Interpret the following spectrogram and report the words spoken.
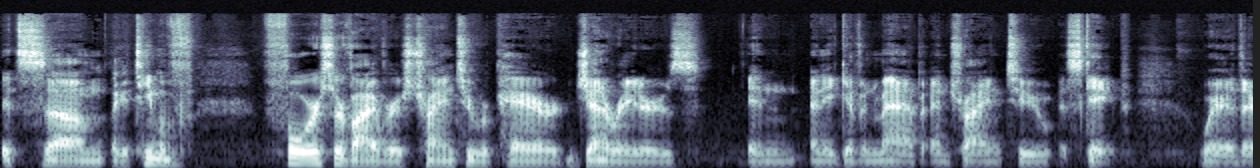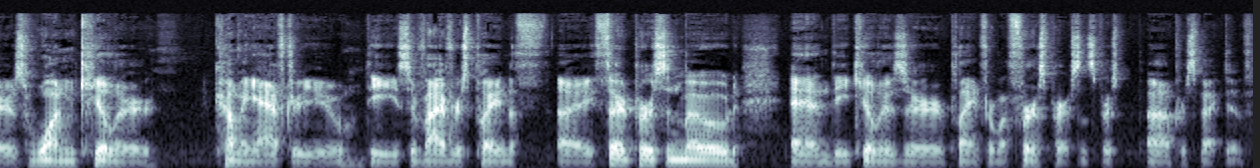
it's um, like a team of four survivors trying to repair generators in any given map and trying to escape. Where there's one killer coming after you. The survivors play in a, a third person mode, and the killers are playing from a first person's pers- uh, perspective.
